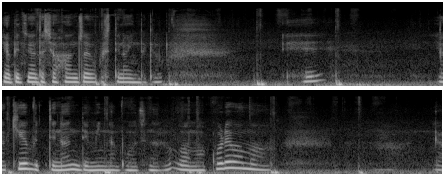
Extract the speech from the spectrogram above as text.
いや別に私は犯罪を起こしてないんだけど。え？野球部ってなんでみんな坊主なの？まあまあこれはまあいや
